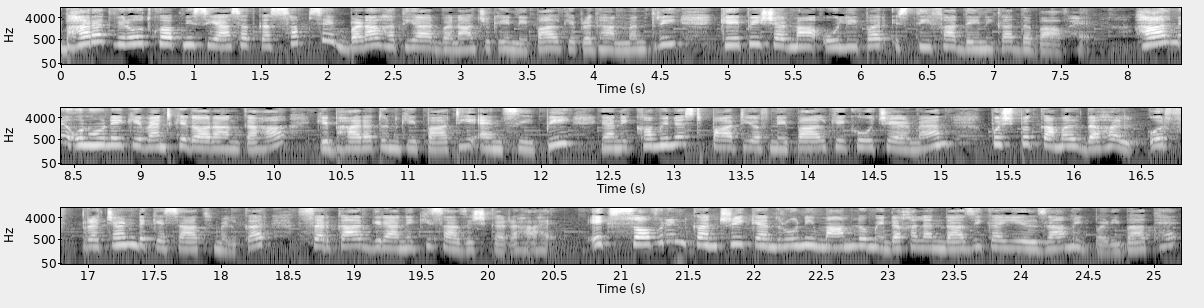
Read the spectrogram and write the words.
भारत विरोध को अपनी सियासत का सबसे बड़ा हथियार बना चुके नेपाल के प्रधानमंत्री केपी शर्मा ओली पर इस्तीफा देने का दबाव है। हाल में उन्होंने एक इवेंट के दौरान कहा कि भारत उनकी पार्टी एनसीपी यानी कम्युनिस्ट पार्टी ऑफ़ नेपाल के को चेयरमैन पुष्प कमल दहल उर्फ़ प्रचंड के साथ मिलकर सरकार गिराने की साजिश कर रहा है। एक सॉवरन कंट्री के अंदरूनी मामलों में दखल अंदाजी का ये इल्ज़ाम एक बड़ी बात है।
